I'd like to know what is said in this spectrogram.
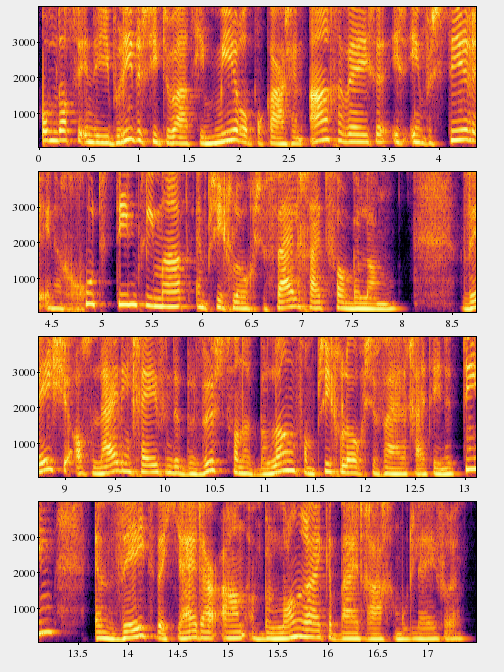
Omdat ze in de hybride situatie meer op elkaar zijn aangewezen, is investeren in een goed teamklimaat en psychologische veiligheid van belang. Wees je als leidinggevende bewust van het belang van psychologische veiligheid in het team en weet dat jij daaraan een belangrijke bijdrage moet leveren.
